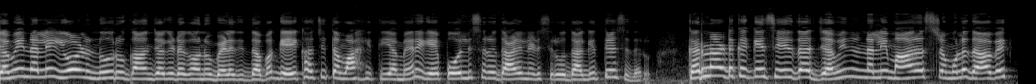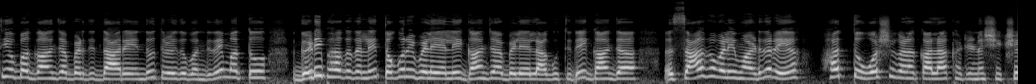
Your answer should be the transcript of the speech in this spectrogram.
ಜಮೀನಲ್ಲಿ ಏಳು ನೂರು ಗಾಂಜಾ ಗಿಡಗಳನ್ನು ಬೆಳೆದಿದ್ದ ಬಗ್ಗೆ ಖಚಿತ ಮಾಹಿತಿಯ ಮೇರೆಗೆ ಪೊಲೀಸರು ದಾಳಿ ನಡೆಸಿರುವುದಾಗಿ ತಿಳಿಸಿದರು. ಕರ್ನಾಟಕಕ್ಕೆ ಸೇರಿದ ಜಮೀನಿನಲ್ಲಿ ಮಹಾರಾಷ್ಟ್ರ ಮೂಲದ ವ್ಯಕ್ತಿಯೊಬ್ಬ ಗಾಂಜಾ ಬೆಳೆದಿದ್ದಾರೆ ಎಂದು ತಿಳಿದು ಬಂದಿದೆ. ಮತ್ತು ಗಡಿ ಭಾಗದಲ್ಲಿ ತೊಗರಿ ಬೆಳೆಯಲ್ಲಿ ಗಾಂಜಾ ಬೆಳೆಯಲಾಗುತ್ತಿದೆ. ಗಾಂಜಾ ಸಾಗುವಳಿ ಮಾಡಿದರೆ ಹತ್ತು ವರ್ಷಗಳ ಕಾಲ ಕಠಿಣ ಶಿಕ್ಷೆ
